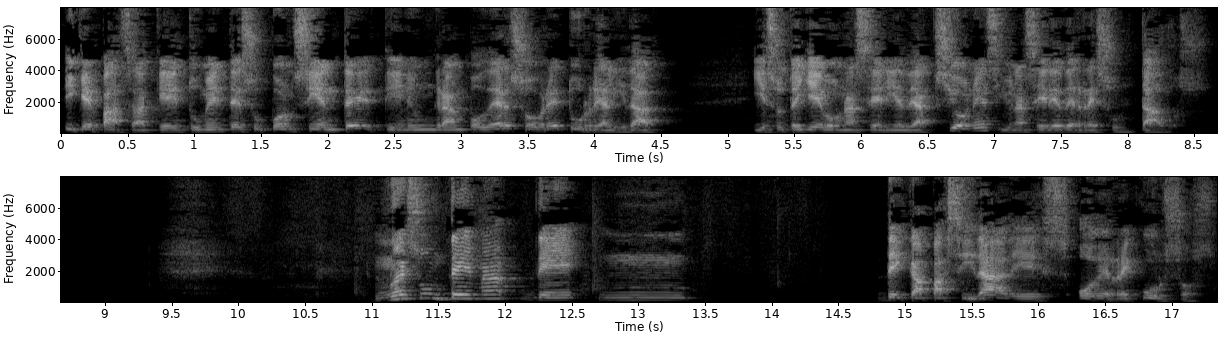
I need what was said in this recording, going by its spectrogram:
¿Y qué pasa? Que tu mente subconsciente tiene un gran poder sobre tu realidad. Y eso te lleva a una serie de acciones y una serie de resultados. No es un tema de, mm, de capacidades o de recursos.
